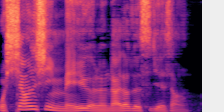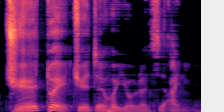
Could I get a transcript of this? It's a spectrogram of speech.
我相信每一个人来到这世界上，绝对绝对会有人是爱你的。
